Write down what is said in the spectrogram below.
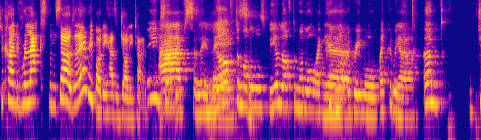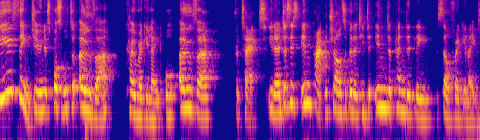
to kind of relax themselves, and everybody has a jolly time. Exactly. Absolutely. Laughter models, be a laughter model. I could yeah. not agree more. I couldn't. Yeah. Um, do you think, June, it's possible to over co-regulate or over protect? You know, does this impact the child's ability to independently self-regulate?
